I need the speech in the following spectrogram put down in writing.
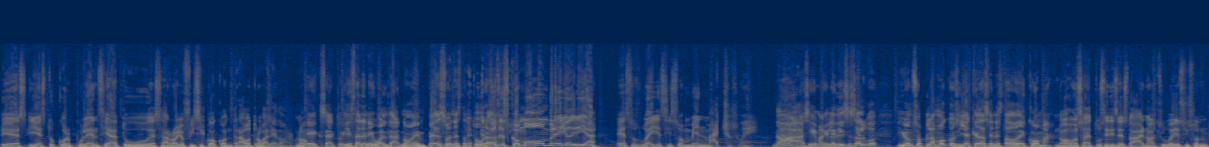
y, es, y es tu corpulencia, tu desarrollo físico contra otro valedor, ¿no? Exacto, y están en igualdad, ¿no? En peso, en estatura. Entonces, como hombre, yo diría, esos güeyes sí son bien machos, güey. No, así, imagínate, le dices algo y un soplamocos y ya quedas en estado de coma. ¿No? O sea, tú sí dices, ay, no, estos güeyes sí son.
